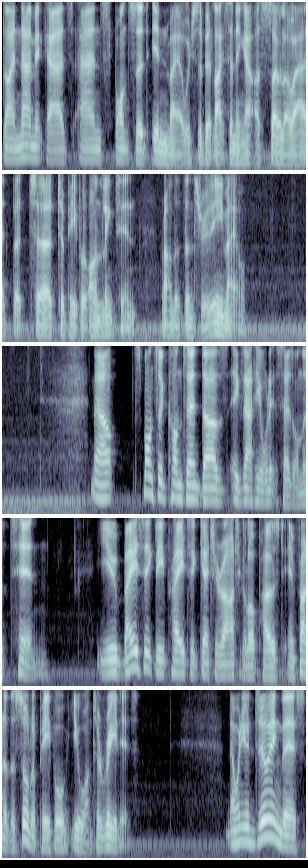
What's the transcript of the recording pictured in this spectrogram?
dynamic ads, and sponsored InMail, which is a bit like sending out a solo ad but uh, to people on LinkedIn rather than through email. Now, sponsored content does exactly what it says on the tin. You basically pay to get your article or post in front of the sort of people you want to read it. Now, when you're doing this,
